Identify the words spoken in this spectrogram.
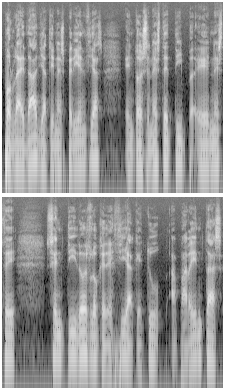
por la edad ya tiene experiencias. Entonces, en este tip, en este sentido es lo que decía que tú aparentas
